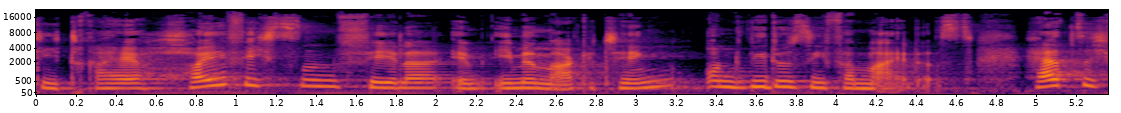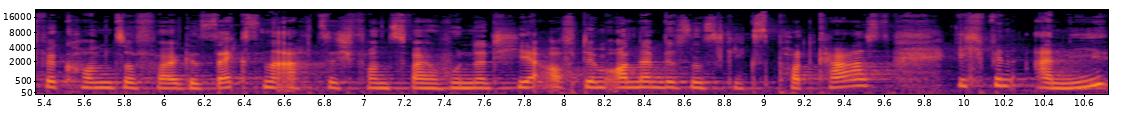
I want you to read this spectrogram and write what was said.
Die drei häufigsten Fehler im E-Mail-Marketing und wie du sie vermeidest. Herzlich willkommen zur Folge 86 von 200 hier auf dem Online Business Geeks Podcast. Ich bin Anni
